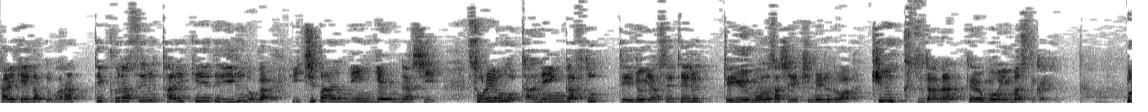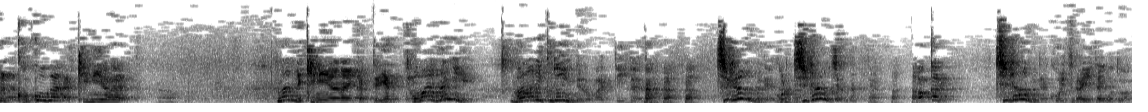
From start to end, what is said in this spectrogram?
体型があって笑って暮らせる体型でいるのが一番人間らしい。それを他人が太っている痩せてるっていう物差しで決めるのは窮屈だなって思いますって書いてある。俺ここが気に入らないなんで気に入らないかっていやお前何周りくどいんだよお前って言いたい違うんだよ。これ違うじゃんだって。わかる？違うんだよこいつが言いたいことは。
